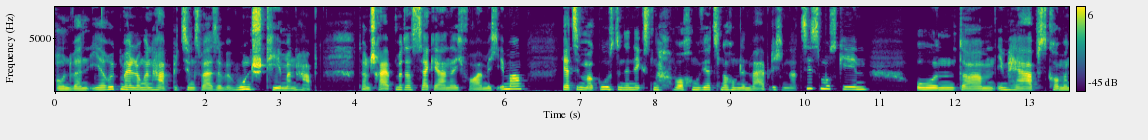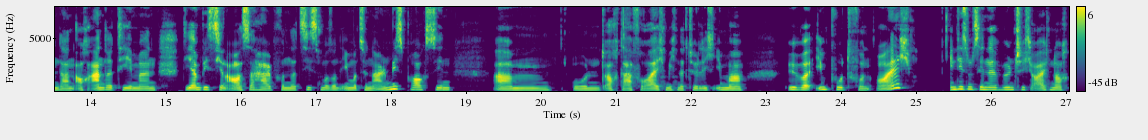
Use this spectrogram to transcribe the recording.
Und wenn ihr Rückmeldungen habt bzw. Wunschthemen habt, dann schreibt mir das sehr gerne. Ich freue mich immer. Jetzt im August, in den nächsten Wochen, wird es noch um den weiblichen Narzissmus gehen. Und ähm, im Herbst kommen dann auch andere Themen, die ein bisschen außerhalb von Narzissmus und emotionalen Missbrauch sind. Ähm, und auch da freue ich mich natürlich immer über Input von euch. In diesem Sinne wünsche ich euch noch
